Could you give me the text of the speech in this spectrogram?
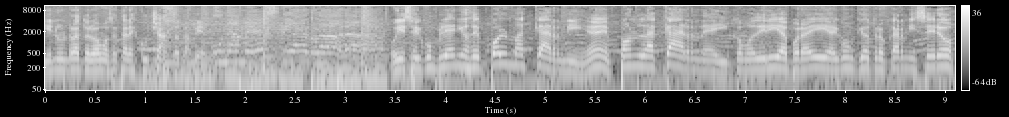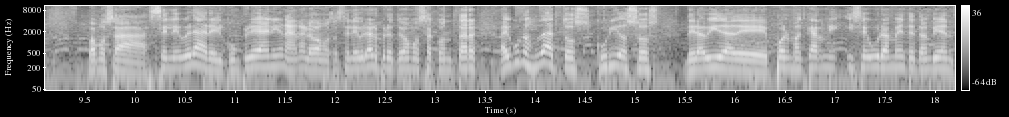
y en un rato lo vamos a estar escuchando también. Una mezcla. Hoy es el cumpleaños de Paul McCartney, ¿eh? pon la carne y como diría por ahí algún que otro carnicero. Vamos a celebrar el cumpleaños, nada, no lo vamos a celebrar, pero te vamos a contar algunos datos curiosos de la vida de Paul McCartney y seguramente también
